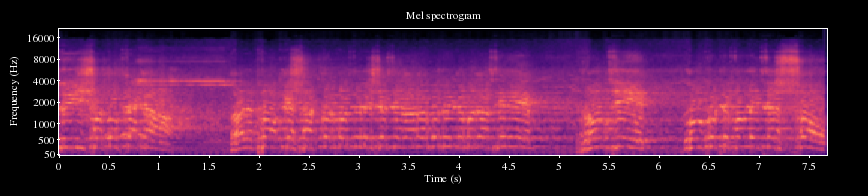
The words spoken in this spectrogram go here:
দুই শত টাকা। তাহলে পক্ষে স্বাক্ষর মধ্যে এসেছে নানাবদুল্লা বাজার থেকে রঞ্জিত গোল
